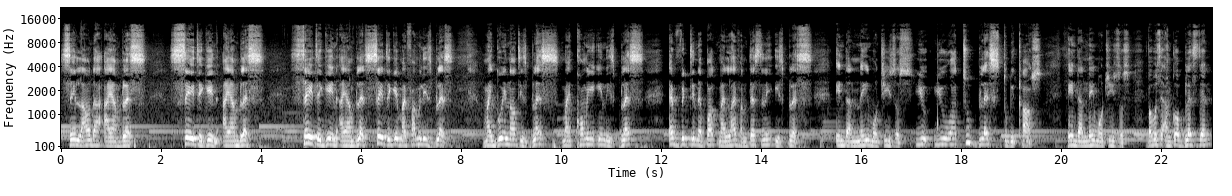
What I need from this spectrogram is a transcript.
Say louder, I am blessed. Say it again, I am blessed. Say it again, I am blessed. Say it again, my family is blessed. My going out is blessed. My coming in is blessed. Everything about my life and destiny is blessed. In the name of Jesus, you you are too blessed to be cursed. In the name of Jesus, Bible says, and God blessed them,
